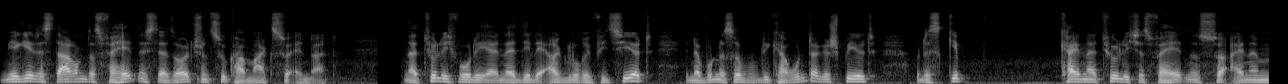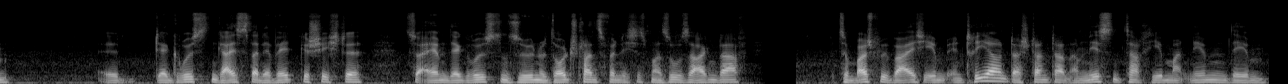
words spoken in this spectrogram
Mir geht es darum, das Verhältnis der Deutschen zu Karl Marx zu ändern. Natürlich wurde er in der DDR glorifiziert, in der Bundesrepublik heruntergespielt und es gibt kein natürliches Verhältnis zu einem äh, der größten Geister der Weltgeschichte, zu einem der größten Söhne Deutschlands, wenn ich es mal so sagen darf. Zum Beispiel war ich eben in Trier und da stand dann am nächsten Tag jemand neben dem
